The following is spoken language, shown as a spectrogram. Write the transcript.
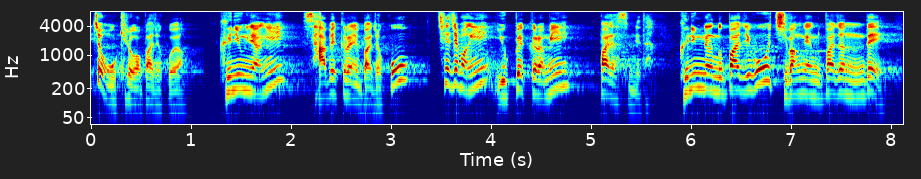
1.5kg가 빠졌고요. 근육량이 400g이 빠졌고 체지방이 600g이 빠졌습니다. 근육량도 빠지고 지방량도 빠졌는데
